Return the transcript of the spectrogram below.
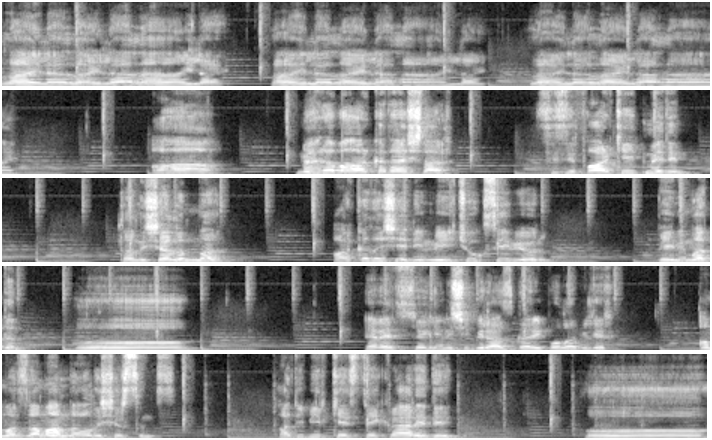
Lay la lay la lay lay. Lay la lay la lay lay. Lay la lay la lay. Aa, merhaba arkadaşlar. Sizi fark etmedim. Tanışalım mı? Arkadaş edinmeyi çok seviyorum. Benim adım Oo. Evet, söylenişi biraz garip olabilir. Ama zamanla alışırsınız. Hadi bir kez tekrar edin. Oo.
